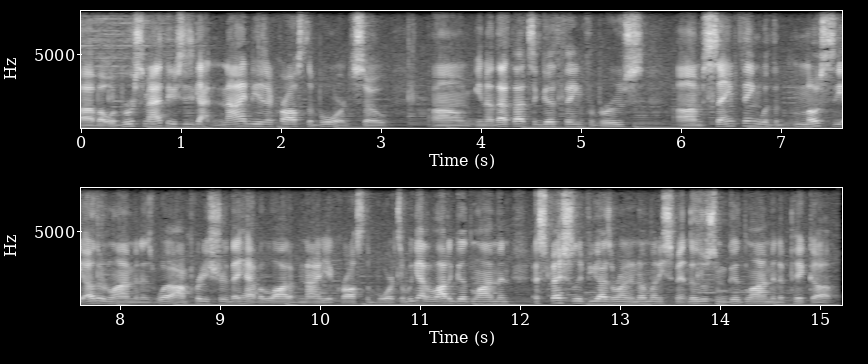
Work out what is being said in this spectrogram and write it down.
Uh, but with Bruce Matthews, he's got 90s across the board. So, um, you know, that that's a good thing for Bruce. Um, same thing with the, most of the other linemen as well. I'm pretty sure they have a lot of 90 across the board. So we got a lot of good linemen, especially if you guys are running no money spent. Those are some good linemen to pick up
